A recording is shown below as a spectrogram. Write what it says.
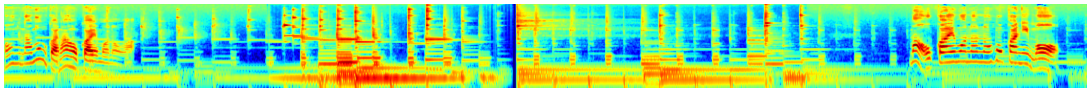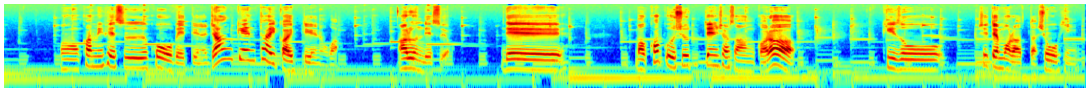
そんなもんかなお買い物は。まあお買い物の他にもこの紙フェス神戸っていうのはじゃんけん大会っていうのがあるんですよ。で、まあ、各出店者さんから寄贈してもらった商品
